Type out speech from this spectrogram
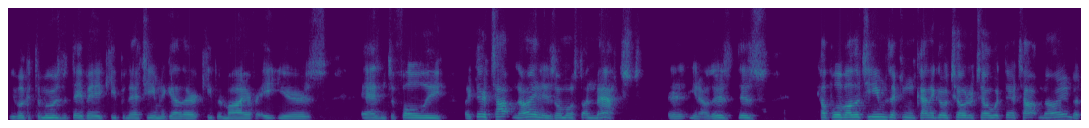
You look at the moves that they made, keeping that team together, keeping Meier for eight years, adding Foley, Like their top nine is almost unmatched. Uh, you know, there's there's a couple of other teams that can kind of go toe to toe with their top nine, but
